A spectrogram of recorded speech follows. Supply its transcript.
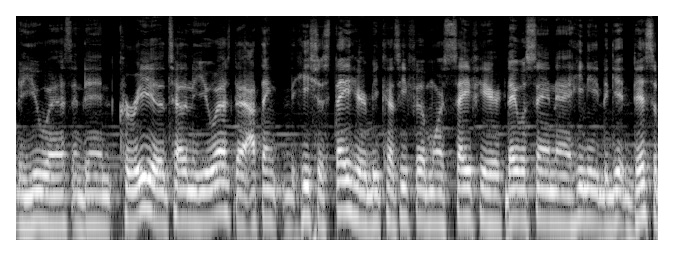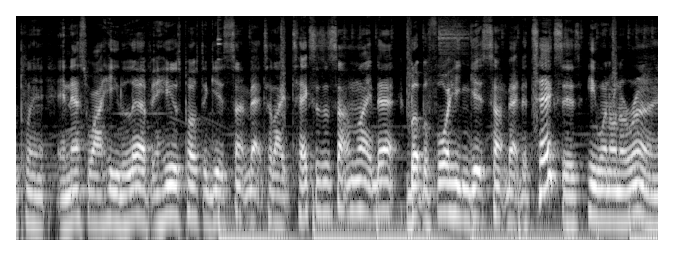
the U.S., and then Korea telling the U.S. that I think he should stay here because he feel more safe here. They were saying that he needed to get disciplined, and that's why he left, and he was supposed to get something back to like Texas or something like that. But before he can get something back to Texas, he went on a run.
